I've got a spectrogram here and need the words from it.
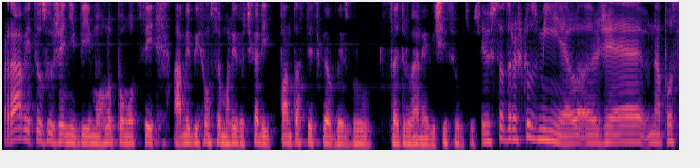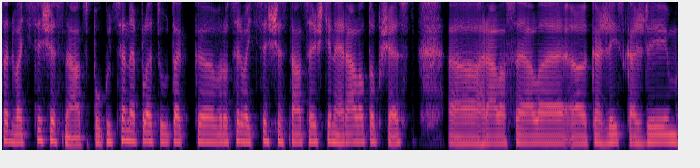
právě to zúžení by mohlo pomoci a my bychom se mohli dočkat i fantastického baseballu ve druhé nejvyšší soutěži. Ty už to trošku zmínil, že naposled 2016, pokud se nepletu, tak v roce 2016 se ještě nehrála top 6, hrála se ale každý s každým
